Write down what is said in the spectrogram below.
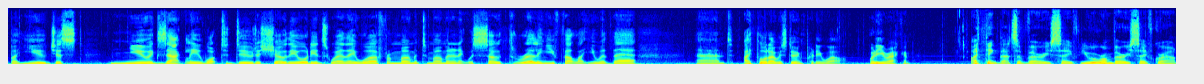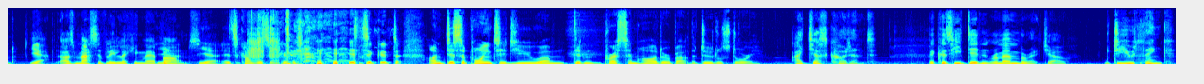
but you just knew exactly what to do to show the audience where they were from moment to moment, and it was so thrilling. You felt like you were there, and I thought I was doing pretty well. What do you reckon? I think that's a very safe. You were on very safe ground. Yeah, I was massively licking their bums. Yeah, yeah it's kind of, it's a good. it's a good. T- I'm disappointed you um, didn't press him harder about the doodle story. I just couldn't. Because he didn't remember it, Joe. Do you think?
